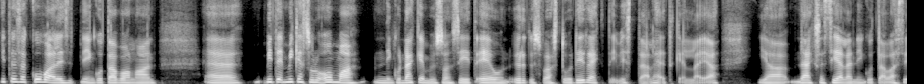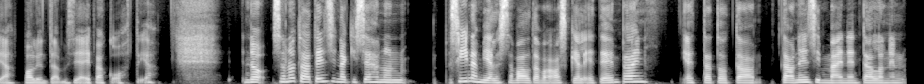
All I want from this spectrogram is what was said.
miten sä kuvailisit niin kuin tavallaan miten, mikä sun oma niin kuin näkemys on siitä EUn yritysvastuudirektiivistä tällä hetkellä ja, ja näetkö siellä niin kuin tällaisia, paljon tämmöisiä epäkohtia? No sanotaan, että ensinnäkin sehän on siinä mielessä valtava askel eteenpäin, että tota, tämä on ensimmäinen tällainen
